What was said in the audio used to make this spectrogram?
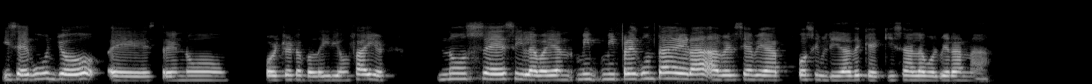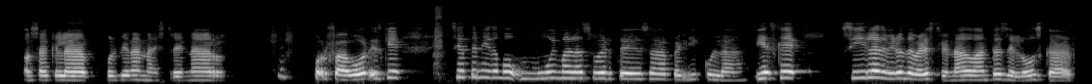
Y según yo, eh, estrenó Portrait of a Lady on Fire. No sé si la vayan. Mi, mi pregunta era a ver si había posibilidad de que quizá la volvieran a. O sea, que la volvieran a estrenar. Por favor, es que sí ha tenido muy mala suerte esa película. Y es que sí la debieron de haber estrenado antes del Oscar.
